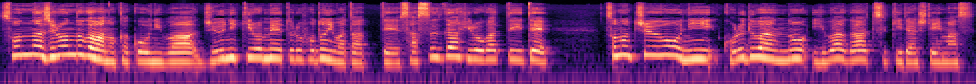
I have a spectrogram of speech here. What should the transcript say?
そんなジロンド川の河口には 12km ほどにわたって砂州が広がっていて、その中央にコルドゥアンの岩が突き出しています。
